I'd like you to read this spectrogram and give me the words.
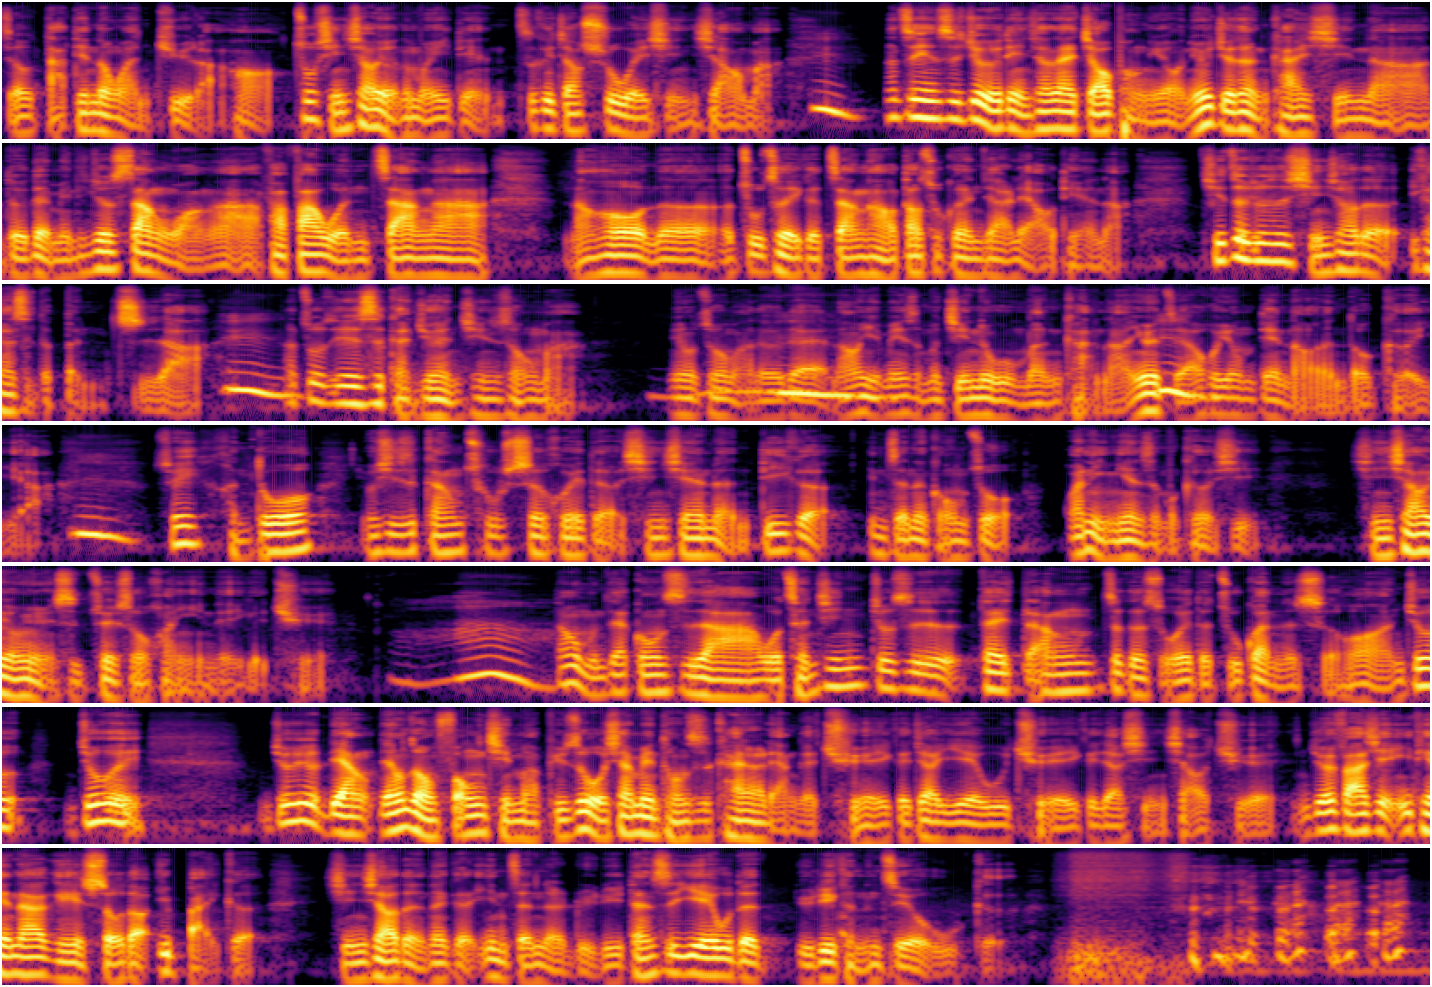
就打电动玩具了哈，做行销有那么一点，这个叫数位行销嘛。嗯，那这件事就有点像在交朋友，你会觉得很开心呐、啊，对不对？每天就上网啊，发发文章啊，然后呢，注册一个账号，到处跟人家聊天啊。其实这就是行销的一开始的本质啊。嗯，那做这些事感觉很轻松嘛，没有错嘛，对不对？嗯、然后也没什么进入门槛啊，因为只要会用电脑的人都可以啊。嗯，所以很多尤其是刚出社会的新鲜人，第一个应征的工作，管你念什么科系。行销永远是最受欢迎的一个缺。哇！当我们在公司啊，我曾经就是在当这个所谓的主管的时候啊，你就你就会你就有两两种风情嘛。比如说我下面同时开了两个缺，一个叫业务缺，一个叫行销缺，你就会发现一天大家可以收到一百个行销的那个应征的履历，但是业务的履历可能只有五个。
